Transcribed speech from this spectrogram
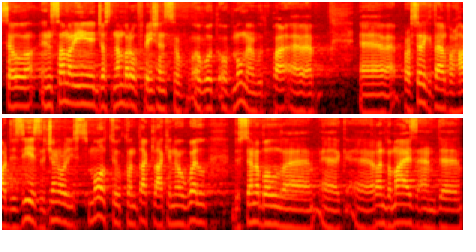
So in summary, just number of patients of, of, of movement with uh, uh, prosthetic valve or heart disease is generally small to conduct like, you know, well discernible uh, uh, randomized and uh,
